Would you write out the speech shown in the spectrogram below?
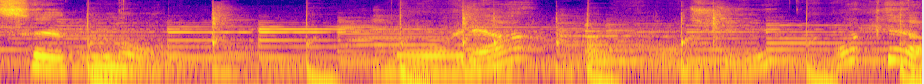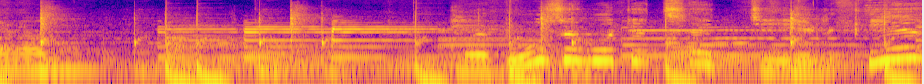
Це дно моря чи океану. Медузи водяться тільки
